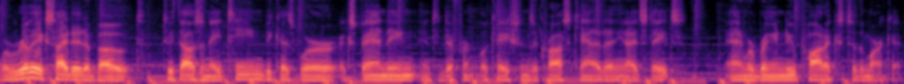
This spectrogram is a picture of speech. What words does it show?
We're really excited about 2018 because we're expanding into different locations across Canada and the United States, and we're bringing new products to the market.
